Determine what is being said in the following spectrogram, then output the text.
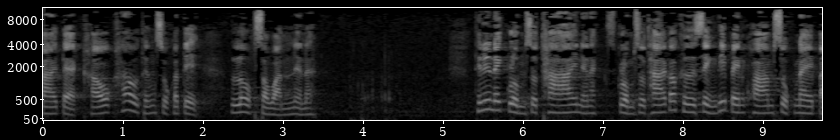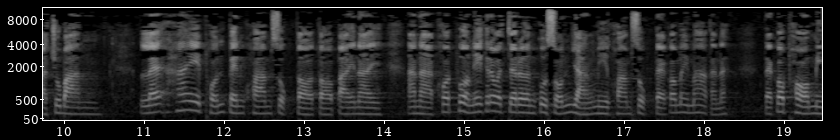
กายแตกเขาเข้าถึงสุคติโลกสวรรค์เนี่ยนะทีนี้ในกลุ่มสุดท้ายเนี่ยนะกลุ่มสุดท้ายก็คือสิ่งที่เป็นความสุขในปัจจุบัน และให้ผลเป็นความสุขต่อต่อไปใน อนาคตพวกนี้เรียกว่าเจริญกุศลอย่างมีความสุขแต่ก็ไม่มากนะแต่ก็พอมี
